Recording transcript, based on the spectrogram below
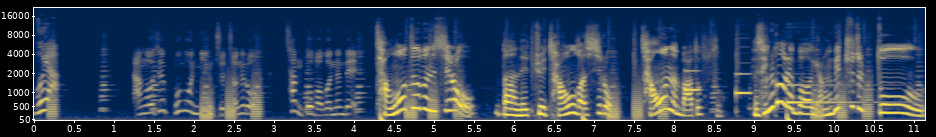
뭐야? 장어즙 부모님 추천으로 참고 먹었는데 장어즙은 싫어. 난 애초에 장어가 싫어. 장어는 맛없어. 생각해봐 양배추즙도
